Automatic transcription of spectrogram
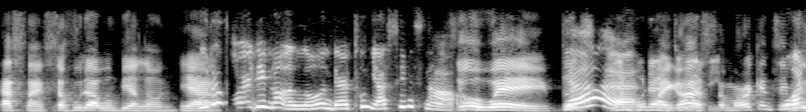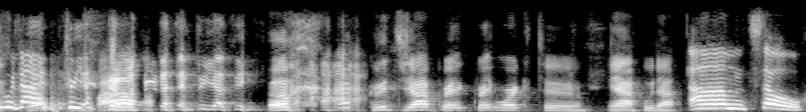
that's nice. So Huda won't be alone. Yeah. Huda's already not alone. There are two Yasins now. No way. Yeah. One Oh Huda my and two god, Yasin. Moroccan team One is Huda and two Yasin. Wow. One Huda and two Yasin. Oh, good job. Great great work to yeah, Huda. Um, so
